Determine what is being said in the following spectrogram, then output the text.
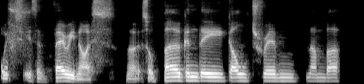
which is a very nice uh, sort of burgundy gold trim number.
